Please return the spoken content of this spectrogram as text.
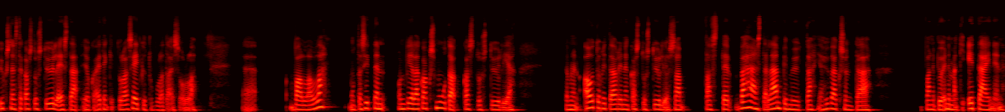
yksi näistä kasvatustyyleistä, joka etenkin tuolla 70-luvulla taisi olla ää, vallalla. Mutta sitten on vielä kaksi muuta kasvatustyyliä. Tämmöinen autoritaarinen kasvatustyyli, jossa taas sitten vähän sitä lämpimyyttä ja hyväksyntää – vanhempi on enemmänkin etäinen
